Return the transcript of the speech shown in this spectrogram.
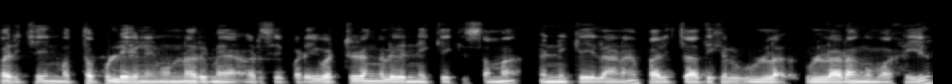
பரீட்சையின் மொத்த புள்ளிகளின் முன்னுரிமை வரிசைப்படி வெற்றிடங்கள் எண்ணிக்கைக்கு சம எண்ணிக்கையிலான பரீட்சாதிகள் உள்ள உள்ளடங்கும் வகையில்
